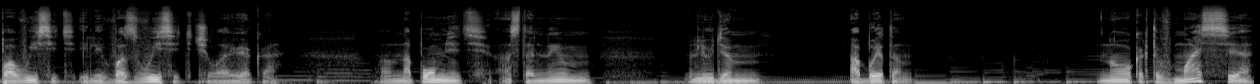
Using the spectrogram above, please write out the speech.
повысить или возвысить человека, напомнить остальным людям об этом. Но как-то в массе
